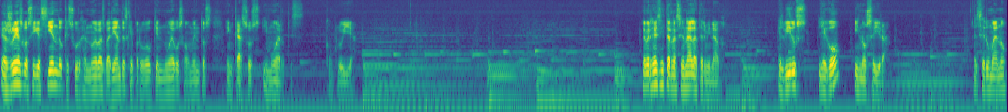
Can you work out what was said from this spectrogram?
El riesgo sigue siendo que surjan nuevas variantes que provoquen nuevos aumentos en casos y muertes concluía. La emergencia internacional ha terminado. El virus llegó y no se irá. El ser humano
